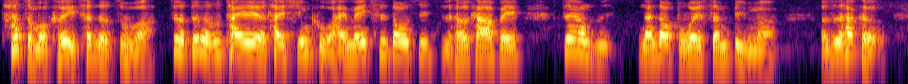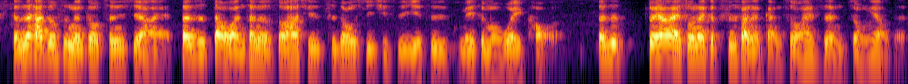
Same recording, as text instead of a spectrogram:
他怎么可以撑得住啊？这个真的是太累了，太辛苦，还没吃东西，只喝咖啡，这样子。难道不会生病吗？可是他可能，可是他就是能够撑下来。但是到晚餐的时候，他其实吃东西其实也是没什么胃口了。但是对他来说，那个吃饭的感受还是很重要的。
